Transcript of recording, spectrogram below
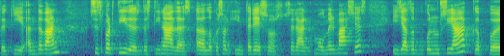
d'aquí endavant les partides destinades a el que són interessos seran molt més baixes i ja els puc anunciar que per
